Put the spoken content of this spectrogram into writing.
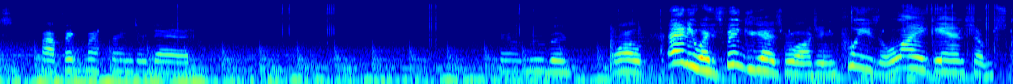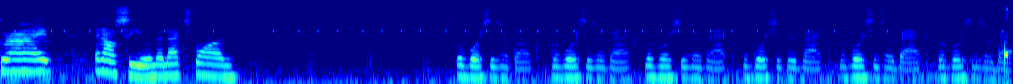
Guys, I think my friends are dead. They're moving. Well, anyways, thank you guys for watching. Please like and subscribe, and I'll see you in the next one. The voices are back. The voices are back. The voices are back. The voices are back. The voices are back. The voices are back.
